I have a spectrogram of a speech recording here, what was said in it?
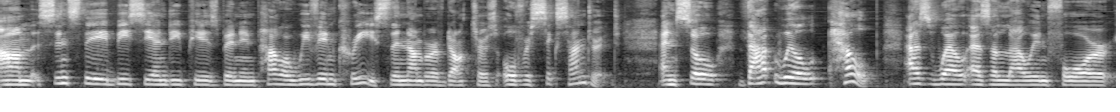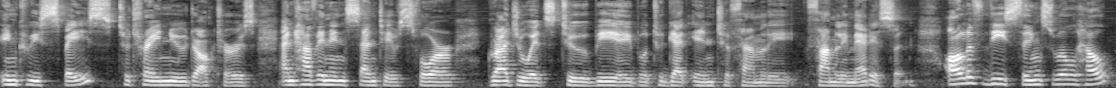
Um, since the BC NDP has been in power, we've increased the number of doctors over 600. And so that will help as well as allowing for increased space to train new doctors and having incentives for graduates to be able to get into family family medicine. All of these things will help,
